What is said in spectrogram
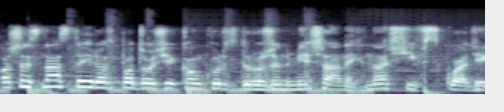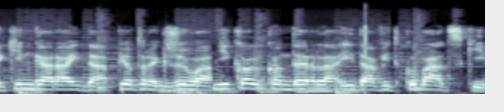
O 16 rozpoczął się konkurs drużyn mieszanych. Nasi w składzie Kinga Rajda, Piotrek Żyła, Nicole Konderla i Dawid Kubacki.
